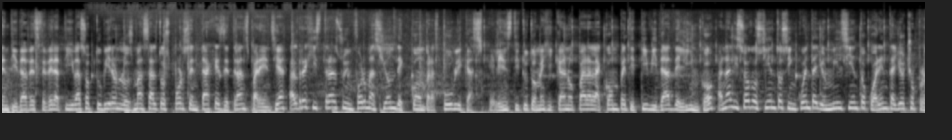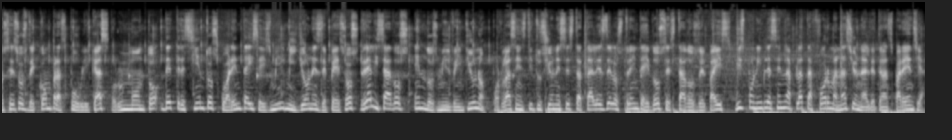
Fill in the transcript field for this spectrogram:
entidades federativas obtuvieron los más altos porcentajes de transparencia al registrar su información de compras públicas. El Instituto Mexicano para la Competitividad del INCO analizó 251.148 procesos de compras públicas por un monto de 346 mil millones de pesos realizados en 2021 por las instituciones estatales de los 32 estados del país, disponibles en la Plataforma Nacional de Transparencia.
